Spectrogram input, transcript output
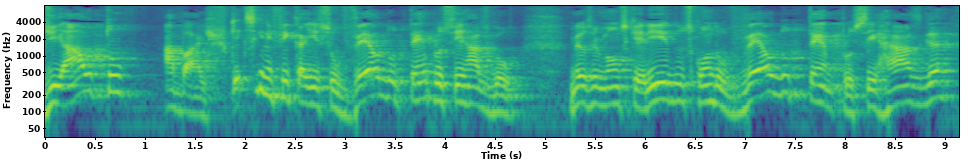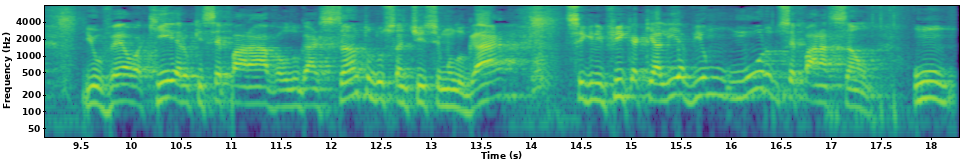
de alto a baixo. O que, que significa isso? O véu do templo se rasgou. Meus irmãos queridos, quando o véu do templo se rasga, e o véu aqui era o que separava o lugar santo do Santíssimo Lugar, significa que ali havia um muro de separação, um,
